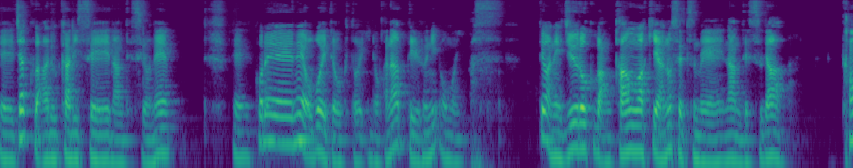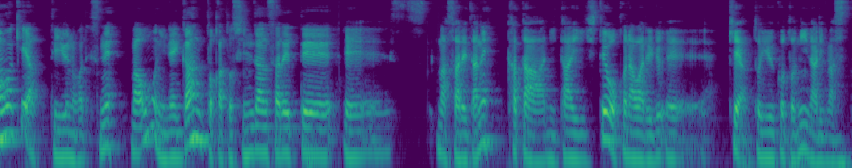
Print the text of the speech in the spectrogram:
えー、弱アルカリ性なんですよね。えー、これね、覚えておくといいのかなっていうふうに思います。ではね、16番、緩和ケアの説明なんですが、緩和ケアっていうのはですね、まあ主にね、癌とかと診断されて、えー、まあされたね、方に対して行われる、えー、ケアということになります。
